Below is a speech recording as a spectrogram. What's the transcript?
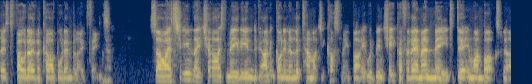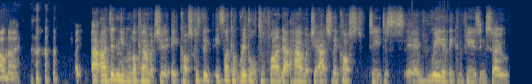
those fold over cardboard envelope things. Yeah. So I assume they charged me the individual. I haven't gone in and looked how much it cost me, but it would have been cheaper for them and me to do it in one box. But oh no. I, I, didn't even look how much it, it costs because it's like a riddle to find out how much it actually costs to you to. It's really confusing. So,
